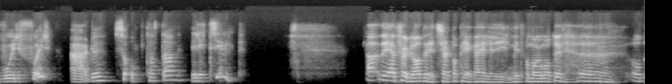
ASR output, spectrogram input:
hvorfor er du så opptatt av rettshjelp? Ja, jeg føler jo at rettshjelp har prega hele livet mitt på mange måter. Og,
